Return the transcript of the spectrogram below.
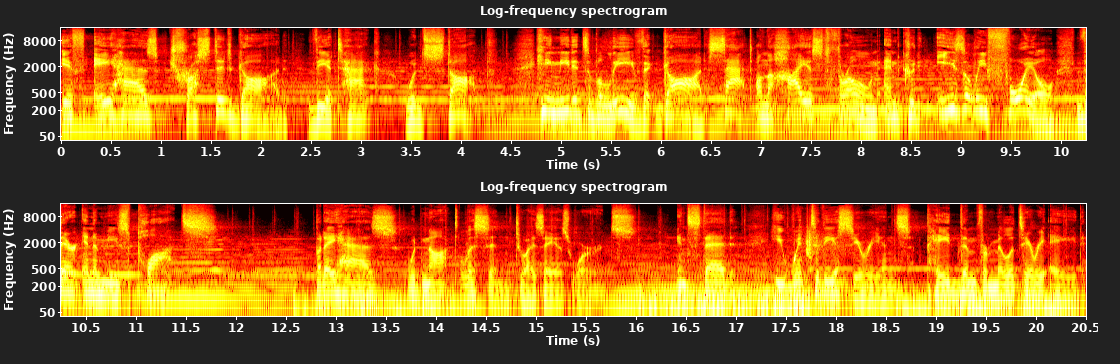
If Ahaz trusted God, the attack would stop. He needed to believe that God sat on the highest throne and could easily foil their enemies' plots. But Ahaz would not listen to Isaiah's words. Instead, he went to the Assyrians, paid them for military aid,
